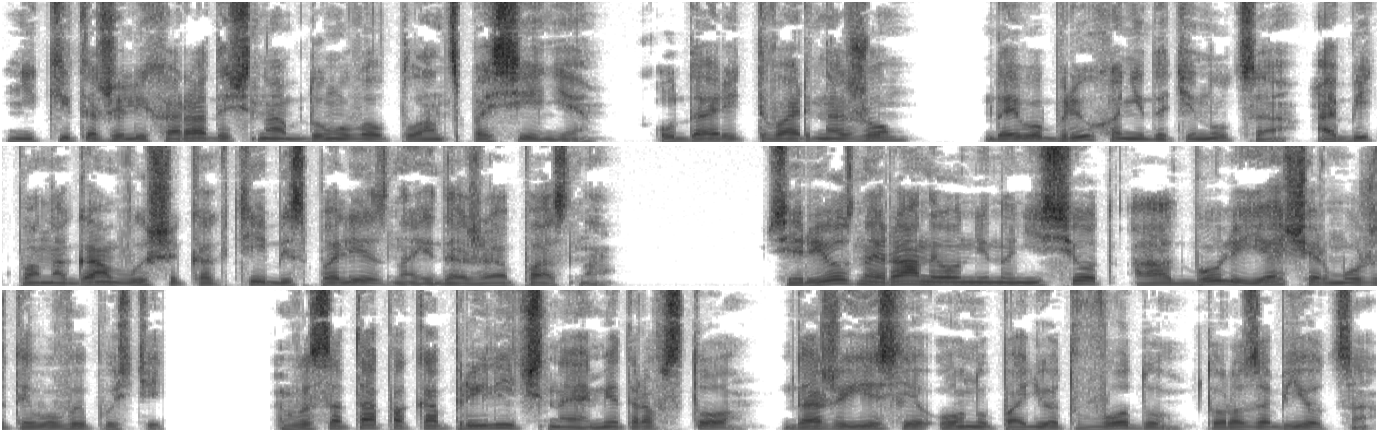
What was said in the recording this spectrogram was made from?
Никита же лихорадочно обдумывал план спасения. Ударить тварь ножом? До его брюха не дотянуться, а бить по ногам выше когтей бесполезно и даже опасно. Серьезной раны он не нанесет, а от боли ящер может его выпустить. Высота пока приличная, метров сто. Даже если он упадет в воду, то разобьется.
